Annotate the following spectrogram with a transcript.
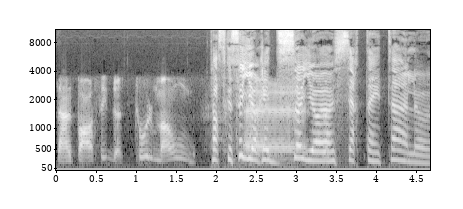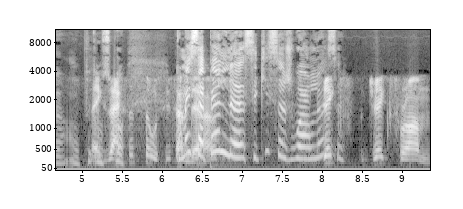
dans le passé de tout le monde? Parce que ça, il aurait dit ça il y a un certain temps, là. On peut, exact, ça aussi. Ça Comment il s'appelle? C'est qui ce joueur-là? Jake, Jake Fromm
